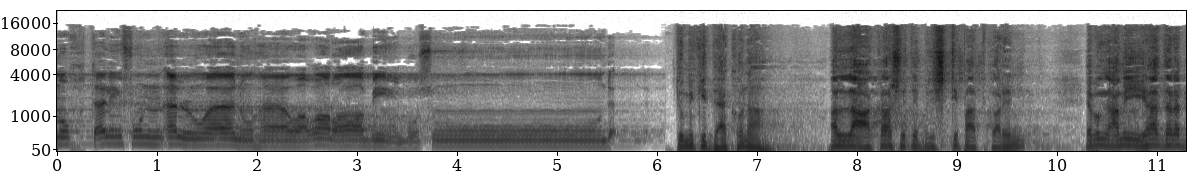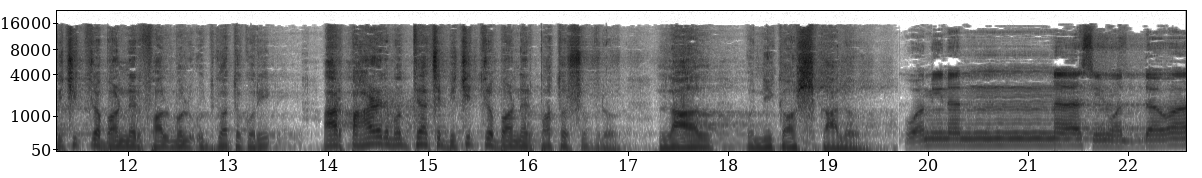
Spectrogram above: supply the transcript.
مختلف ألوانها وغرابيب سود তুমি কি দেখো না আল্লাহ আকাশ হতে বৃষ্টিপাত করেন এবং আমি ইহা দ্বারা বিচিত্র বর্ণের ফলমূল উদ্গত করি আর পাহাড়ের মধ্যে আছে বিচিত্র বর্ণের পথ শুভ্র লাল ও নিকশ কালো ومن الناس والدواب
